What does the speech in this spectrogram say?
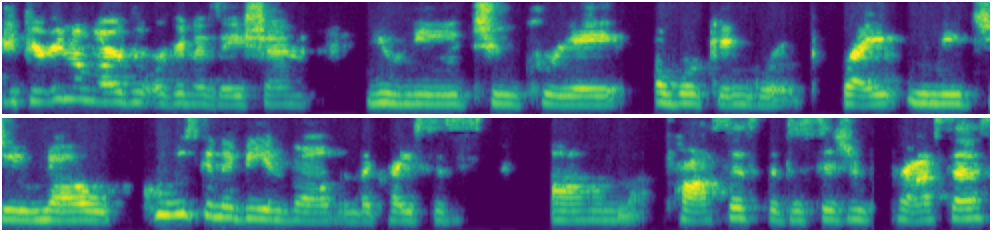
If you're in a larger organization, you need to create a working group, right? You need to know who's going to be involved in the crisis um, process, the decision process.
